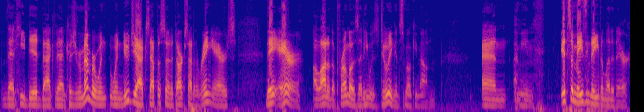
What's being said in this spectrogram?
that he did back then. Because you remember when when New Jack's episode of Dark Side of the Ring airs, they air a lot of the promos that he was doing in Smoky Mountain, and I mean, it's amazing they even let it air.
